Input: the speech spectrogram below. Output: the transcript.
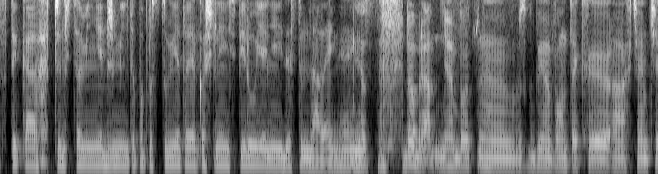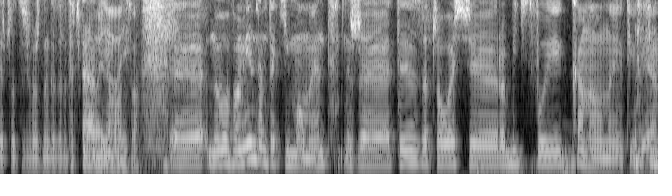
wtykach, czymś, co mi nie brzmi, to po prostu mnie to jakoś nie inspiruje, nie idę z tym dalej. Nie? Jasne. Dobra, bo y, zgubiłem wątek, y, a chciałem cię jeszcze o coś ważnego zapytać. Dawaj, a, wiem o co. no bo pamiętam taki moment, że ty zacząłeś e, robić swój kanał na YouTubie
